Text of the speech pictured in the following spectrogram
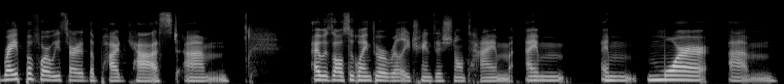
right before we started the podcast, um I was also going through a really transitional time. I'm I'm more um,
